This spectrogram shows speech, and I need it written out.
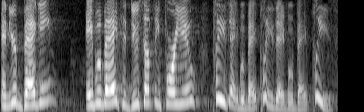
and you're begging Abu Bay to do something for you, please, Abu Bay, please, Abu Bay, please.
